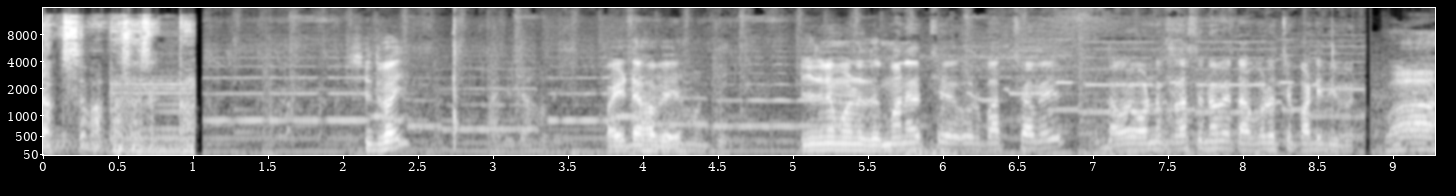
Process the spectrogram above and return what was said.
के टक से वापस आ सकता हूँ সিদ্ধ ভাই পার্টিটা হবে কিছুদিনের মনে মানে হচ্ছে ওর বাচ্চা হবে তারপর অন্নপ্রাশন হবে তারপর হচ্ছে পার্টি দিবে वाह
